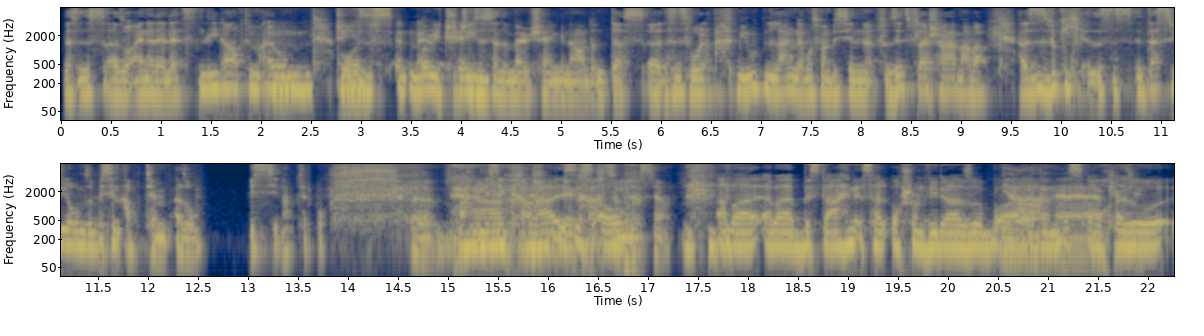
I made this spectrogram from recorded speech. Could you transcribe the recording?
Das ist also einer der letzten Lieder auf dem Album. Mm, Jesus und, and Mary Chain. Jesus and the Mary Chain, genau. Und das, äh, das ist wohl acht Minuten lang. Da muss man ein bisschen Sitzfleisch haben, aber, aber es ist wirklich, es ist, das ist wiederum so ein bisschen Abtempo, also bisschen Abtempo. Äh, macht ja, ein bisschen Krach, ja, ist Krach auch, zumindest, ja. Aber, aber bis dahin ist halt auch schon wieder so, boah, ja, dann ist auch, okay, also okay.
